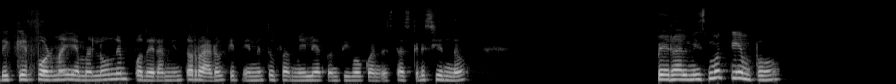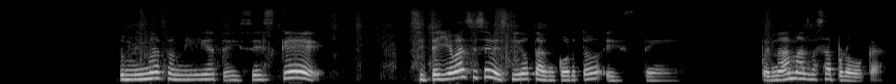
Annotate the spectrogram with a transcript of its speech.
de qué forma llamarlo, un empoderamiento raro que tiene tu familia contigo cuando estás creciendo, pero al mismo tiempo, tu misma familia te dice, es que si te llevas ese vestido tan corto, este, pues nada más vas a provocar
